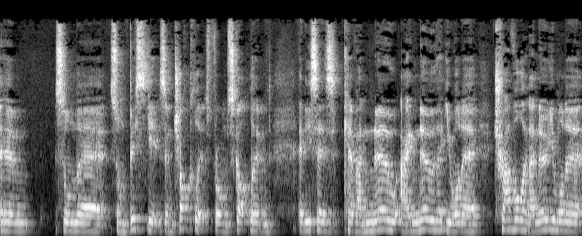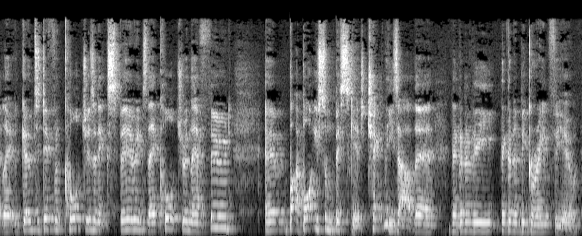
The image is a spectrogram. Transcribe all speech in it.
um, some uh, some biscuits and chocolates from Scotland, and he says, "Kev, I know I know that you want to travel, and I know you want to like, go to different cultures and experience their culture and their food." Um, but I bought you some biscuits. Check these out. They're they're gonna be they're gonna be great for you.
